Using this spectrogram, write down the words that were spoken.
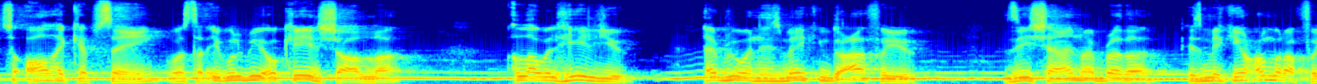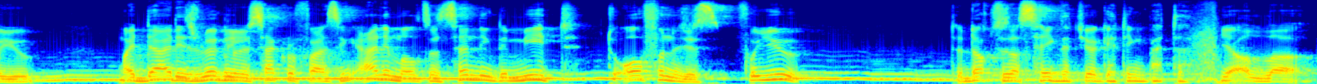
So all I kept saying was that it will be okay, inshallah. Allah will heal you. Everyone is making dua for you. Zishan, my brother, is making umrah for you. My dad is regularly sacrificing animals and sending the meat to orphanages for you. The doctors are saying that you're getting better. Ya Allah,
